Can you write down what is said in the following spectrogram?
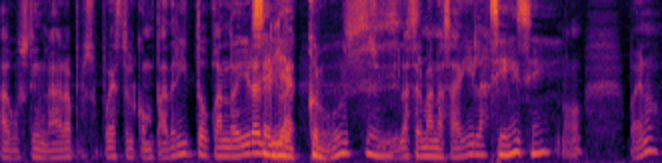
Agustín Lara, por supuesto, el compadrito, cuando era el- Celia Cruz. Las hermanas Águila, Sí, sí. ¿no? Bueno,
